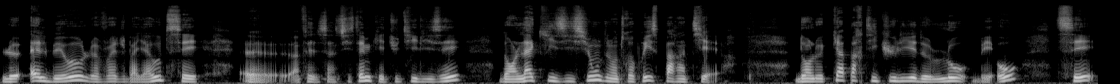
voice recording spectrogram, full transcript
Le LBO, leverage buyout, c'est euh, c'est un système qui est utilisé dans l'acquisition de l'entreprise par un tiers. Dans le cas particulier de l'OBO, c'est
